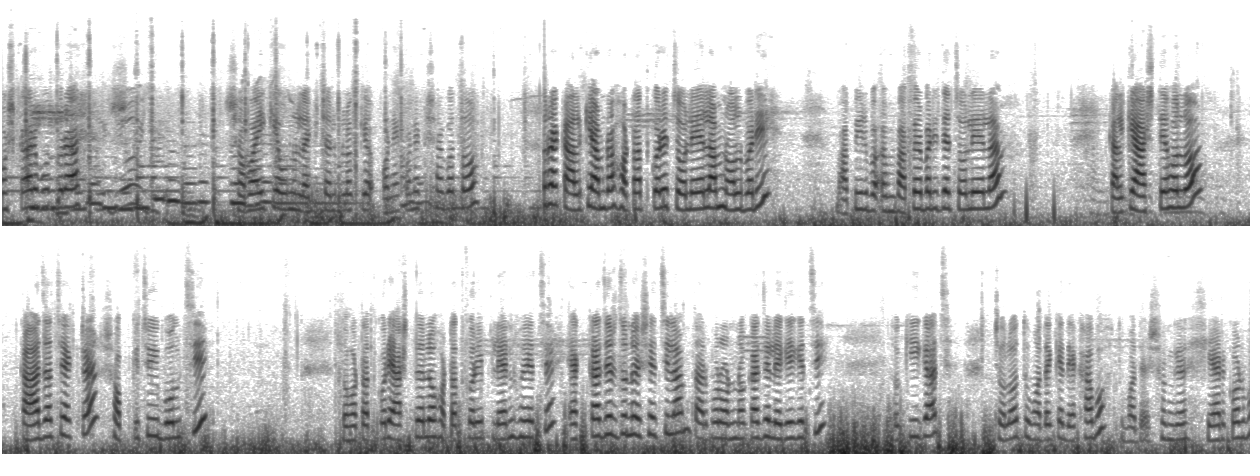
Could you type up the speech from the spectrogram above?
নমস্কার বন্ধুরা। সবাইকে অনু লাইফস্টাইল ব্লগকে অনেক অনেক স্বাগত। বন্ধুরা, কালকে আমরা হঠাৎ করে চলে এলাম নলবাড়ি। বাপির বাপের বাড়িতে চলে এলাম। কালকে আসতে হলো। কাজ আছে একটা সব কিছুই বলছি। তো হঠাৎ করে আসতে হলো, হঠাৎ করে প্ল্যান হয়েছে। এক কাজের জন্য এসেছিলাম, তারপর অন্য কাজে লেগে গেছি। তো কী কাজ? চলো তোমাদেরকে দেখাবো, তোমাদের সঙ্গে শেয়ার করব।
